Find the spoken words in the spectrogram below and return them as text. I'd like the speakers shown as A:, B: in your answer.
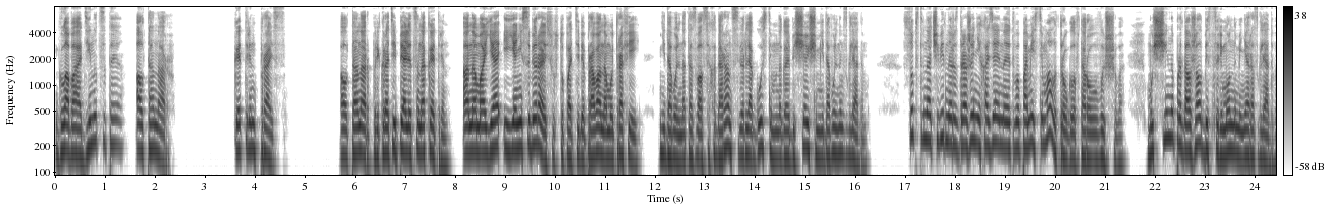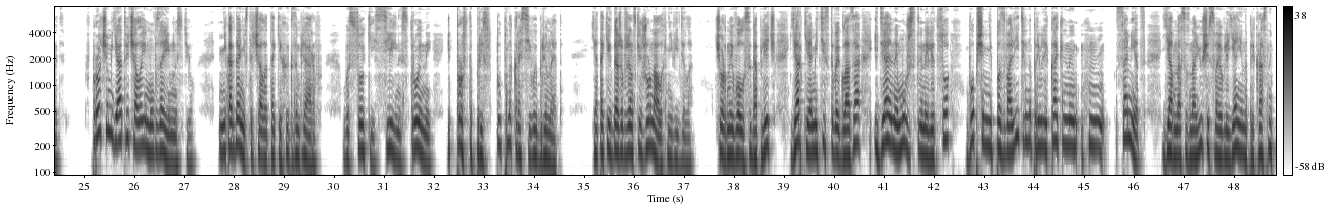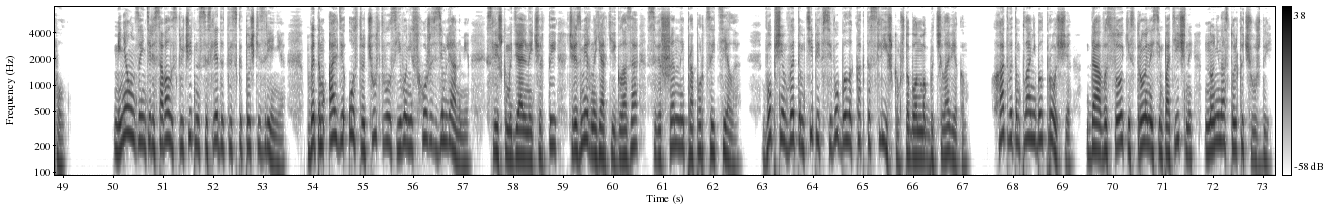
A: Глава одиннадцатая. Алтанар. Кэтрин Прайс. «Алтанар, прекрати пялиться на Кэтрин. Она моя, и я не собираюсь уступать тебе права на мой трофей», недовольно отозвался Ходоран, сверля гостем многообещающим недовольным взглядом. Собственно, очевидное раздражение хозяина этого поместья мало трогало второго высшего. Мужчина продолжал бесцеремонно меня разглядывать. Впрочем, я отвечала ему взаимностью. Никогда не встречала таких экземпляров. Высокий, сильный, стройный и просто преступно красивый брюнет. Я таких даже в женских журналах не видела. Черные волосы до плеч, яркие аметистовые глаза, идеальное мужественное лицо, в общем, непозволительно привлекательный хм, самец, явно осознающий свое влияние на прекрасный пол. Меня он заинтересовал исключительно с исследовательской точки зрения. В этом Альде остро чувствовалась его несхожесть с землянами, слишком идеальные черты, чрезмерно яркие глаза, совершенные пропорции тела. В общем, в этом типе всего было как-то слишком, чтобы он мог быть человеком. Хат в этом плане был проще. Да, высокий, стройный, симпатичный, но не настолько чуждый.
